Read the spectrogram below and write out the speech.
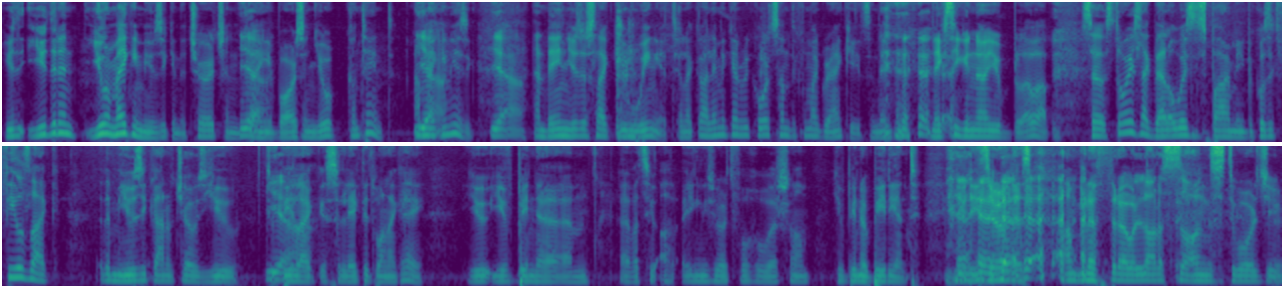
you you didn't you were making music in the church and Yeah. playing in bars and you're content. I'm Yeah. making music. Yeah. And then you're just like you wing it. You're like, oh, let me get record something for my grandkids. And then next thing you know, you blow up. So stories like that always inspire me because it feels like the music kind of chose you to be like a selected one. Like, hey, you you've been um, uh, what's the uh, English word for gehoorzaam? You've been obedient. You deserve this. I'm gonna throw a lot of songs towards you,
